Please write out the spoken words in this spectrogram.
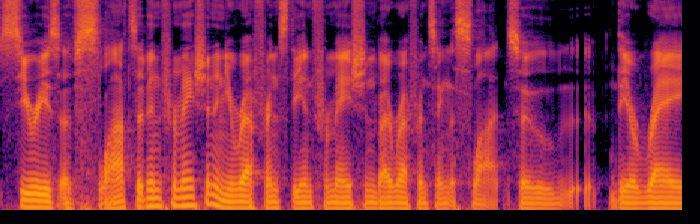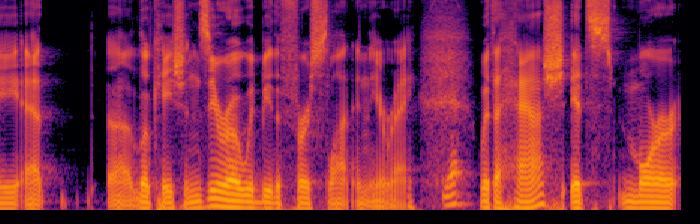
series of slots of information and you reference the information by referencing the slot. So the array at uh, location zero would be the first slot in the array. Yeah. With a hash, it's more,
